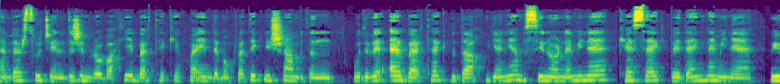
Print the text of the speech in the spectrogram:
hember sûcên dijî mirovahiyê bertekê xwe ên demokratîk nîşan bidin û divê ev bertek bi daxuyaniyan bi sînor nemîne kesek bêdeng nemîne wî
